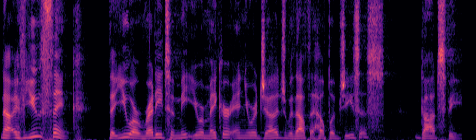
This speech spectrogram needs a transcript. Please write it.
Now, if you think that you are ready to meet your Maker and your Judge without the help of Jesus, Godspeed.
